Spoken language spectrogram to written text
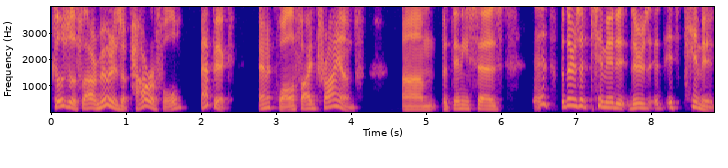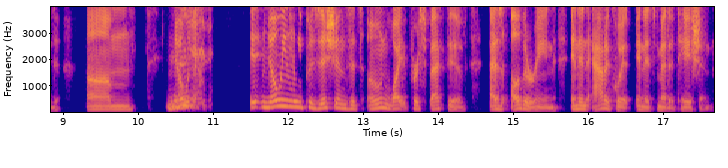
"Killers of the Flower Moon is a powerful epic and a qualified triumph." Um, but then he says, eh, but there's a timid, there's it- it's timid. Um, knowing it knowingly positions its own white perspective as othering and inadequate in its meditation.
